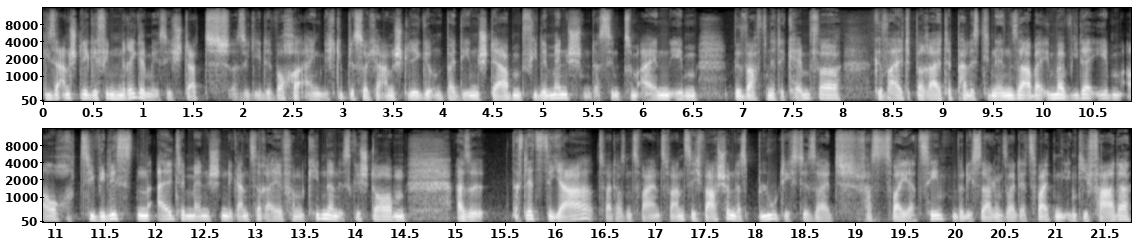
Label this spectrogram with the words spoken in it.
Diese Anschläge finden regelmäßig statt also jede Woche eigentlich gibt es solche Anschläge und bei denen sterben viele Menschen. Das sind zum einen eben bewaffnete Kämpfer, gewaltbereite Palästinenser, aber immer wieder eben auch Zivilisten, alte Menschen, eine ganze Reihe von Kindern ist gestorben. Also das letzte Jahr, 2022, war schon das blutigste seit fast zwei Jahrzehnten, würde ich sagen, seit der zweiten Intifada.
